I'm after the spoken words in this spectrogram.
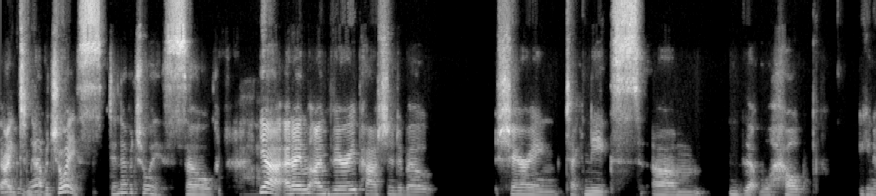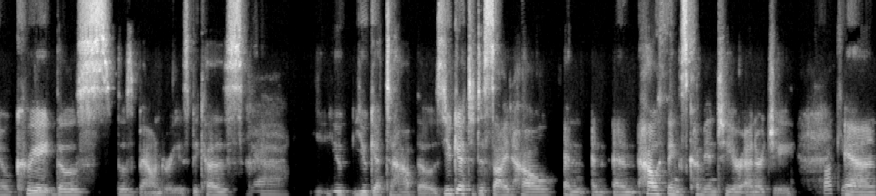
i didn't have a choice didn't have a choice. So yeah and i'm i'm very passionate about sharing techniques um, that will help you know create those those boundaries because yeah you you get to have those you get to decide how and and and how things come into your energy yeah. and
